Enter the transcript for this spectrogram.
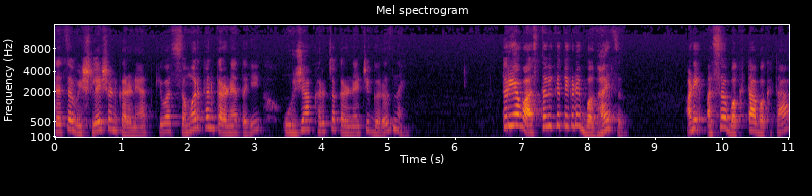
त्याचं विश्लेषण करण्यात किंवा समर्थन करण्यातही ऊर्जा खर्च करण्याची गरज नाही. तर या वास्तविकतेकडे बघायचं आणि असं बघता बघता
